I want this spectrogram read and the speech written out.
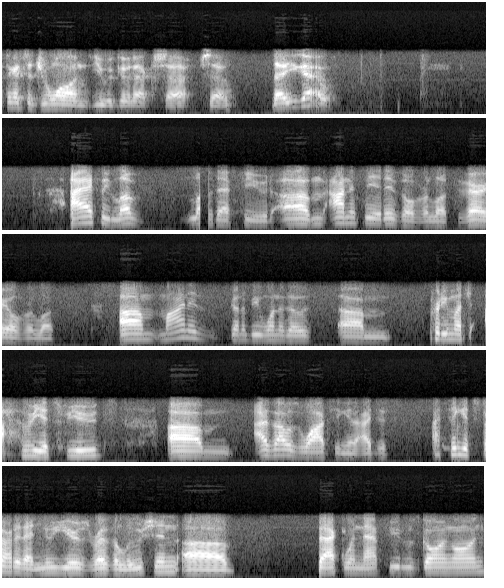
I think I said Juwan, you would go next. Uh, so there you go. I actually love love that feud. Um, honestly, it is overlooked, very overlooked. Um, mine is going to be one of those um, pretty much obvious feuds. Um, as I was watching it, I just I think it started at New Year's Revolution, uh, back when that feud was going on.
